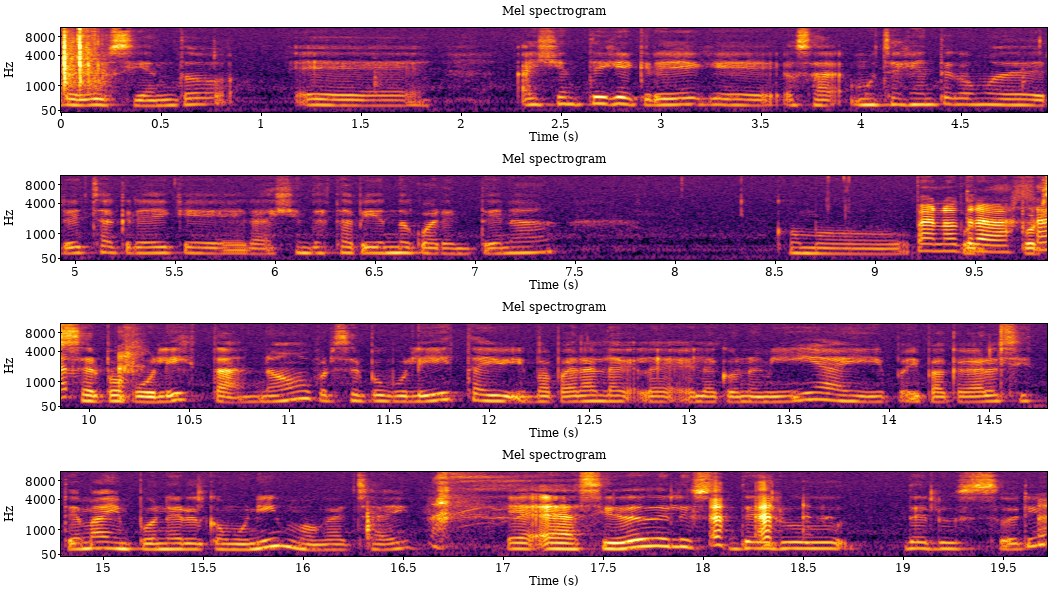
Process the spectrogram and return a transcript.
reduciendo, eh, hay gente que cree que, o sea, mucha gente como de derecha cree que la gente está pidiendo cuarentena como Para no por, por trabajar. ser populista, ¿no? Por ser populista y, y para parar la, la- la economía y, y para cagar el sistema e imponer el comunismo, ¿cachai? Eh, ¿Es así de delus- delu- delusorio?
